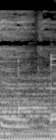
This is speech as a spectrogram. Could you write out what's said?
go.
